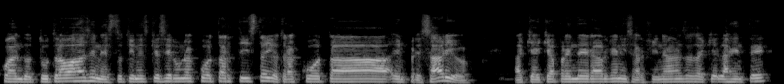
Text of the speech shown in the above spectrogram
cuando tú trabajas en esto tienes que ser una cuota artista y otra cuota empresario. Aquí hay que aprender a organizar finanzas, hay que la gente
